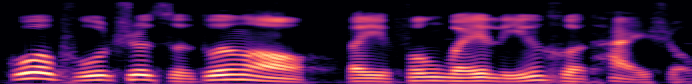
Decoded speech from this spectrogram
郭璞之子敦傲被封为临河太守。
